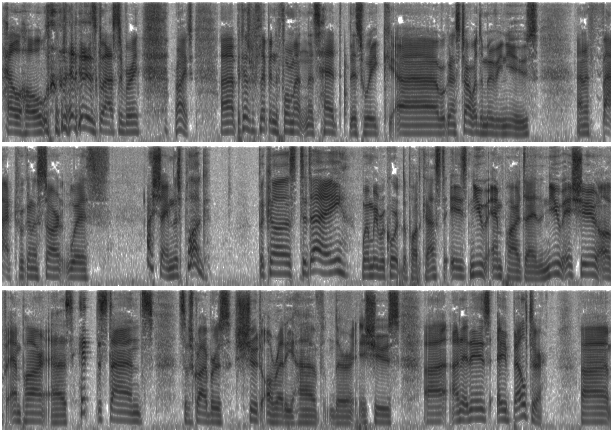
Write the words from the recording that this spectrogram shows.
hellhole that it is Glastonbury. Right. Uh, because we're flipping the format on its head this week, uh, we're going to start with the movie news, and in fact, we're going to start with a shameless plug. Because today, when we record the podcast, is New Empire Day. The new issue of Empire has hit the stands. Subscribers should already have their issues. Uh, and it is a belter. Uh,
